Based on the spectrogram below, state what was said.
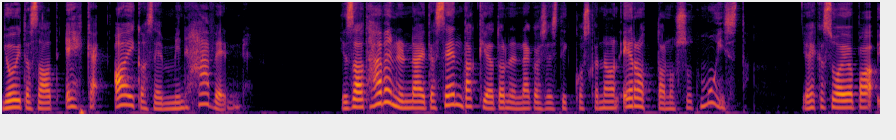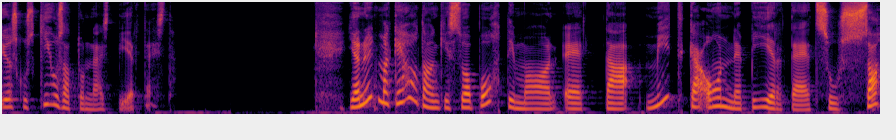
joita sä oot ehkä aikaisemmin hävennyt. Ja sä oot hävennyt näitä sen takia todennäköisesti, koska ne on erottanut sut muista. Ja ehkä sua on jopa joskus kiusattu näistä piirteistä. Ja nyt mä kehotankin sua pohtimaan, että mitkä on ne piirteet sussa,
